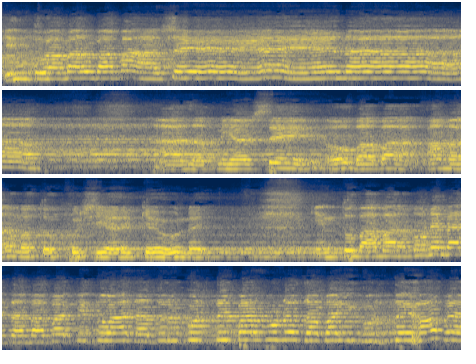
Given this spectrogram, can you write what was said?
কিন্তু আমার বাবা আসে না। আপনি আসছেন ও বাবা, আমার মতো খুশি আর কেউ নেই। কিন্তু বাবার মনে ব্যথা, বাবাকে তো আজ আদর করতে পারব না, জবাই করতে হবে।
